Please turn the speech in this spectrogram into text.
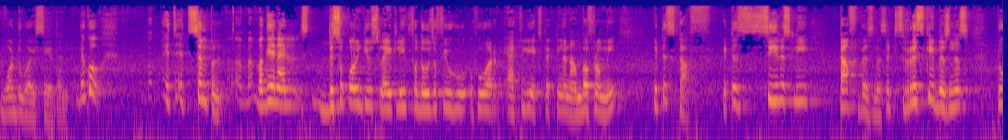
What do I say then? देखो it, it's simple. Uh, again, I'll disappoint you slightly for those of you who, who are actually expecting a number from me. It is tough. It is seriously tough business. It's risky business to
